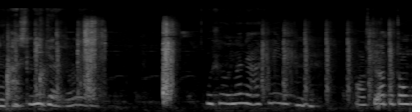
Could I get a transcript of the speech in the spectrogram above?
ya asli kira dulu musuhnya asli Pasti atau tong.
